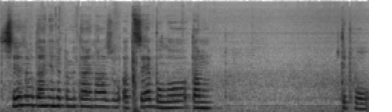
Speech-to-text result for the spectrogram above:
Це завдання, не пам'ятаю назву, а це було там, типу,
